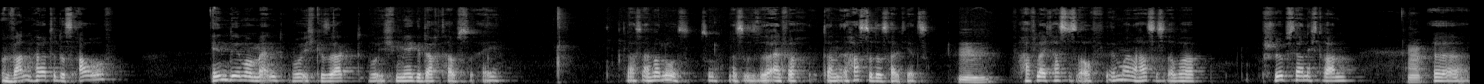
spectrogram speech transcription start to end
wann hörte das auf? In dem Moment, wo ich gesagt, wo ich mir gedacht habe, so, ey, lass einfach los. So, das ist einfach, dann hast du das halt jetzt. Ja, Vielleicht hast du es auch für immer, hast du es, aber stirbst ja nicht dran. Äh,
